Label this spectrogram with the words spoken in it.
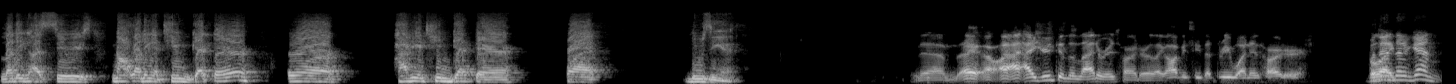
Letting a series, not letting a team get there, or having a team get there but losing it? Yeah, I, I I agree that the latter is harder. Like obviously the three one is harder. But But, then, like- then again,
